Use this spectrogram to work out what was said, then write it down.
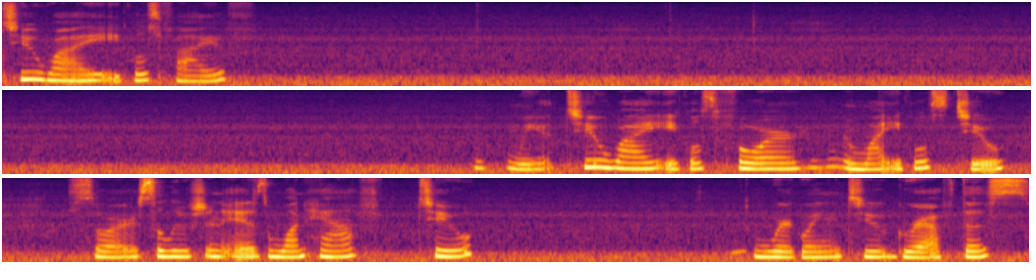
2y equals 5. we get 2y equals 4 and y equals 2. So our solution is 1 half 2. We're going to graph this.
